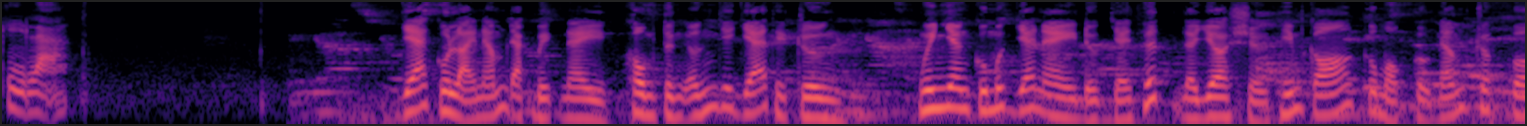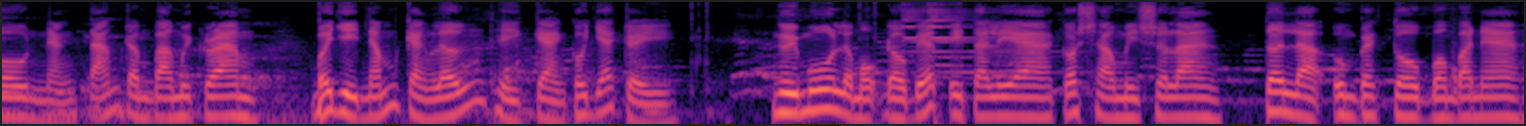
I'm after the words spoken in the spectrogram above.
kỳ lạ. Giá của loại nấm đặc biệt này không tương ứng với giá thị trường. Nguyên nhân của mức giá này được giải thích là do sự hiếm có của một cục nấm truffle nặng 830 gram, bởi vì nấm càng lớn thì càng có giá trị. Người mua là một đầu bếp Italia có sao Michelin, tên là Umberto Bombana,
